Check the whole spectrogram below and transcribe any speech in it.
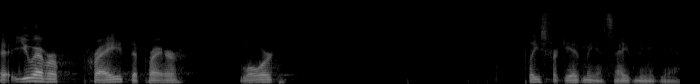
Uh, you ever prayed the prayer, Lord, please forgive me and save me again?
